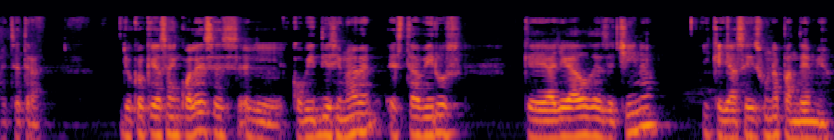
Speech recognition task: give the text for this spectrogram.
etcétera. Yo creo que ya saben cuál es, es el COVID-19, este virus que ha llegado desde China y que ya se hizo una pandemia.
